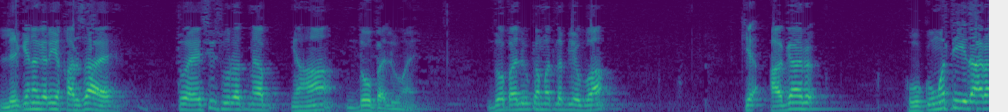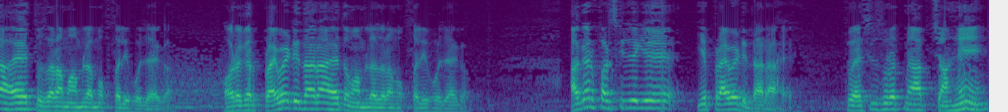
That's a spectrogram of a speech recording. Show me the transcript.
लेकिन अगर यह कर्जा है तो ऐसी सूरत में अब यहाँ दो पहलू हैं। दो पहलू का मतलब यह हुआ कि अगर हुकूमती इदारा है तो जरा मामला मुख्तलिफ़ हो जाएगा। और अगर प्राइवेट इदारा है तो मामला जरा मुख्तलिफ़ हो जाएगा। अगर फ़र्ज़ कीजिए ये प्राइवेट इदारा है तो ऐसी सूरत में आप चाहें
